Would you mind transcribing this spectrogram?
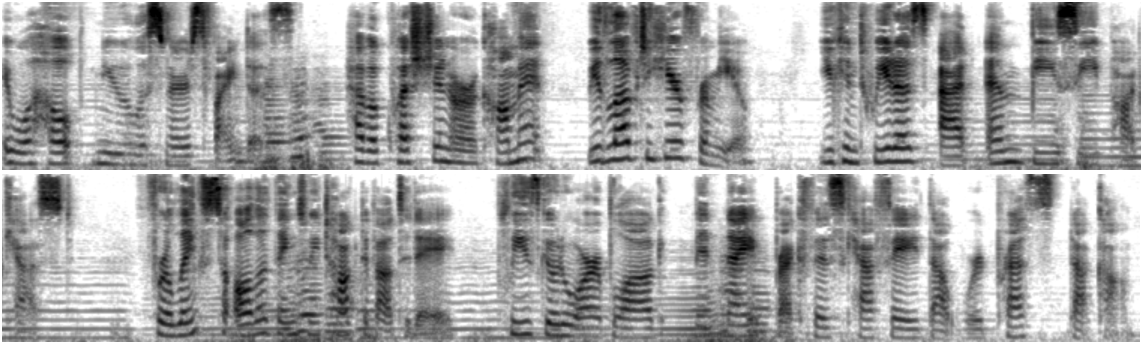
It will help new listeners find us. Have a question or a comment? We'd love to hear from you. You can tweet us at MBC Podcast. For links to all the things we talked about today, please go to our blog, midnightbreakfastcafe.wordpress.com.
